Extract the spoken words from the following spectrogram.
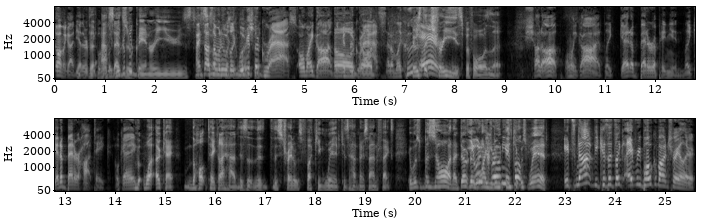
oh my god, yeah, there are the people who are like, assets look are at the. being reused. I saw some someone who was like, "Look at the grass! Oh my god, look Oh, at the God. grass!" And I'm like, "Who It was the trees before, wasn't it? Shut up! Oh my god! Like, get a better opinion. Like, get a better hot take. Okay. What? Okay, the hot take I had is that this, this trailer was fucking weird because it had no sound effects. It was bizarre, and I don't know You why you didn't think well. it was weird. It's not because it's like every Pokemon trailer.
